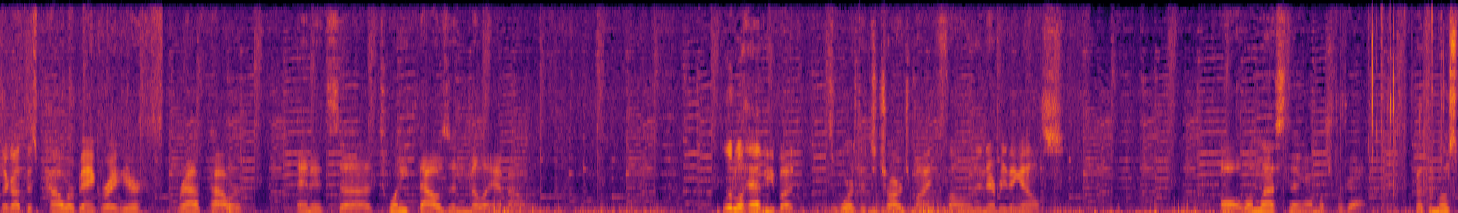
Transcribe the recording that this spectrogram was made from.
so I got this power bank right here, RAVPower, and it's uh, 20,000 milliamp hour. A little heavy, but it's worth it to charge my phone and everything else. Oh, one last thing I almost forgot. Got the most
